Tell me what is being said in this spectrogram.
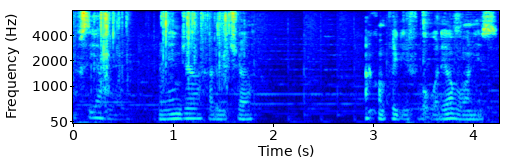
What's the other one? Greninja, Hawlucha. I completely forgot what the other one is.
